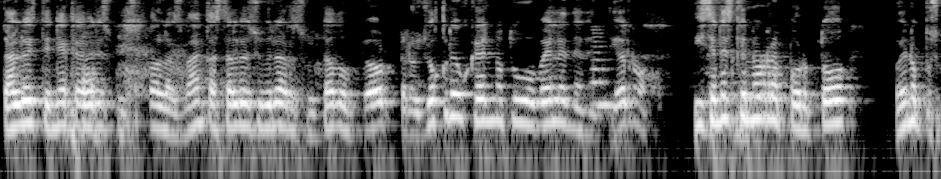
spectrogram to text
tal vez tenía que haber expulsado a las bancas, tal vez hubiera resultado peor, pero yo creo que él no tuvo vela en el entierro. Dicen es que no reportó. Bueno, pues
